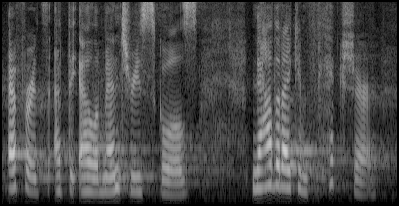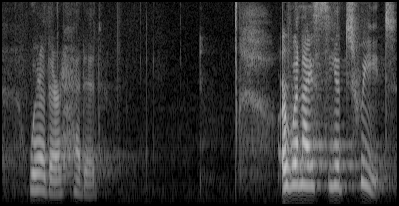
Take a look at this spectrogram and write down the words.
efforts at the elementary schools now that I can picture where they're headed. Or when I see a tweet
